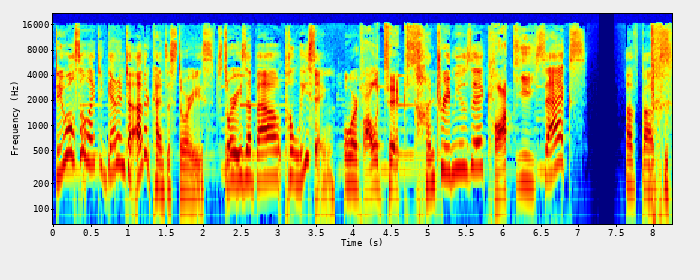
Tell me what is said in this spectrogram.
do also like to get into other kinds of stories. Stories about policing or politics, country music, hockey, sex of bugs.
